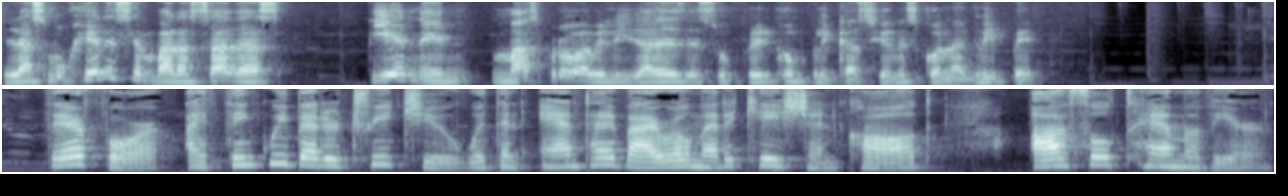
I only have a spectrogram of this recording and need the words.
Las mujeres embarazadas tienen más probabilidades de sufrir complicaciones con la gripe. Therefore, I think we better treat you with an antiviral medication called oseltamivir.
